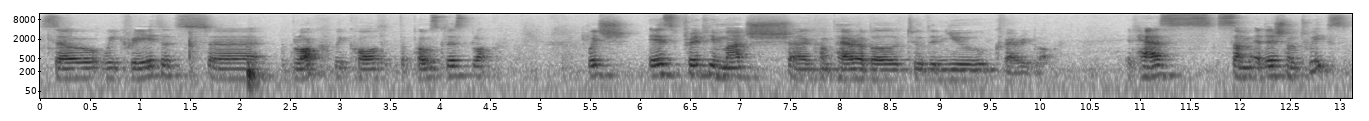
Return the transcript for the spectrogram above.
So we created uh, a block we called the post list block, which is pretty much uh, comparable to the new query block. It has some additional tweaks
